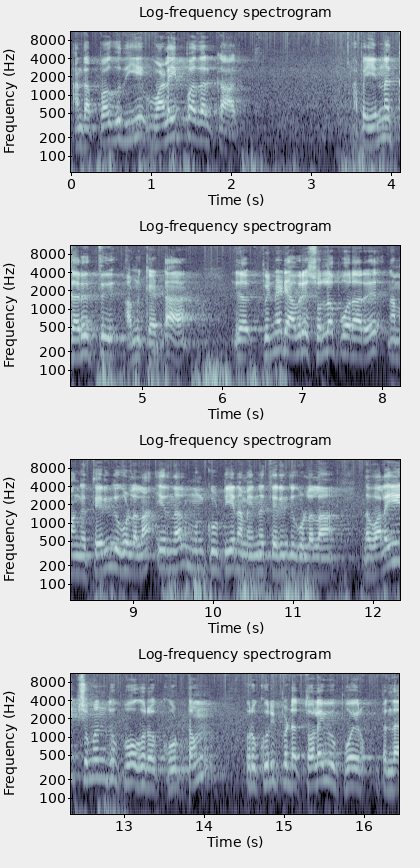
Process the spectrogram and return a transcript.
அந்த பகுதியை வளைப்பதற்காக. அப்போ என்ன கருத்து அப்படின்னு கேட்டால் இதை பின்னாடி அவரே சொல்ல போகிறாரு நம்ம அங்கே தெரிந்து கொள்ளலாம். இருந்தாலும் முன்கூட்டியே நம்ம என்ன தெரிந்து கொள்ளலாம்? இந்த வலையை சுமந்து போகிற கூட்டம் ஒரு குறிப்பிட்ட தொலைவு போயிடும் இப்போ இந்த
